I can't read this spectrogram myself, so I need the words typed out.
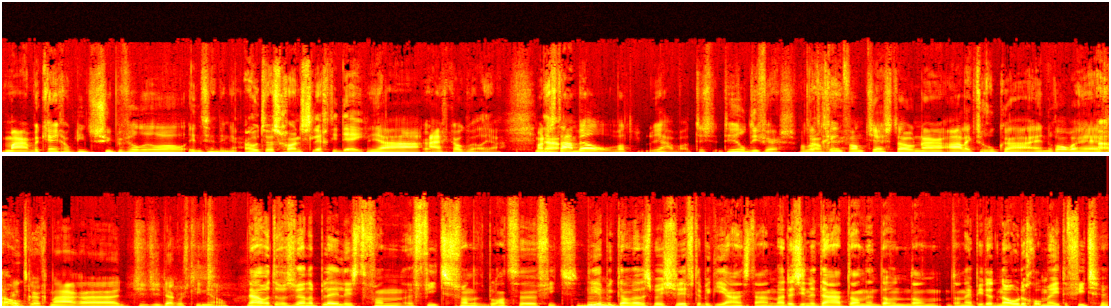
Maar we kregen ook niet superveel inzendingen. Oh, het was gewoon een slecht idee. Ja, eigenlijk ook wel, ja. Maar er Nou- staan wel wat, ja, wat het is heel divers. Want het ging van Chesto naar Alex Ruka en Robbe Herzen Oh, weer terug naar eh, Gigi D'Agostino. Nou, want er was wel een playlist van eh, Fiets, van het blad eh, Fiets. Die heb ik dan wel eens bij Zwift heb ik die aanstaan. Maar dat is inderdaad, dan, dan, dan, dan heb je dat nodig om mee te fietsen.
